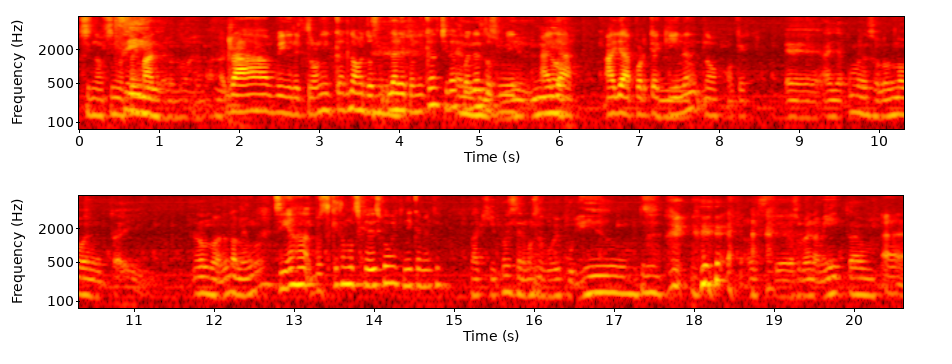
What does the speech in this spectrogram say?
Si no, si no Sí, estoy mal. los 90. Rap y electrónica, no, dos- la electrónica chida fue en el 2000, 2000, no. allá, allá, porque aquí en No. el, no, ok. Eh, allá comenzó los 90 y. Los 90 también, güey. Sí, ajá, pues es que es la música disco, güey, técnicamente. Aquí pues tenemos a Bobby Pulido, este, Azul Dinamita, Ah,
